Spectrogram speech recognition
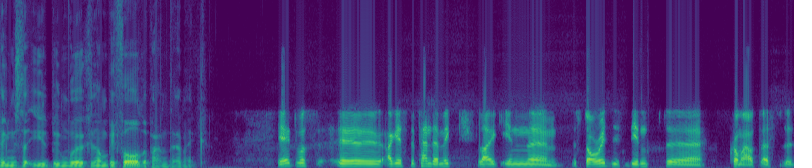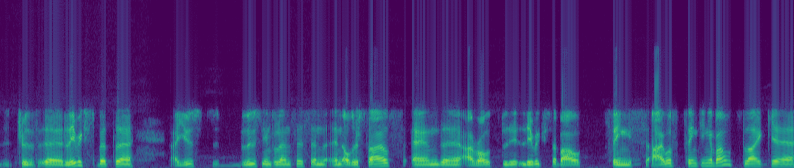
things that you'd been working on before the pandemic? Yeah, it was. Uh, I guess the pandemic, like in um, the story, this didn't uh, come out as uh, through the uh, lyrics, but uh, I used blues influences and, and other styles, and uh, I wrote li- lyrics about things I was thinking about, like uh,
